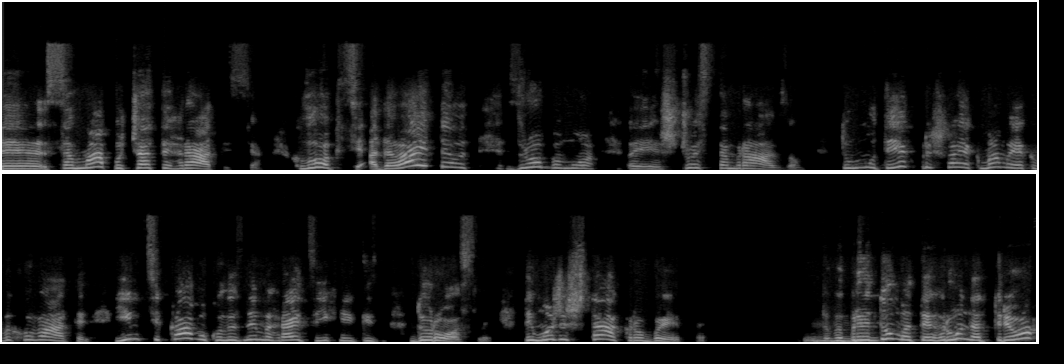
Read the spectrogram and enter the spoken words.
е, сама почати гратися. Хлопці, а давайте от зробимо е, щось там разом. Тому ти як прийшла як мама, як вихователь. Їм цікаво, коли з ними грається їхній якийсь дорослий. Ти можеш так робити. Тобто придумати гру на трьох,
